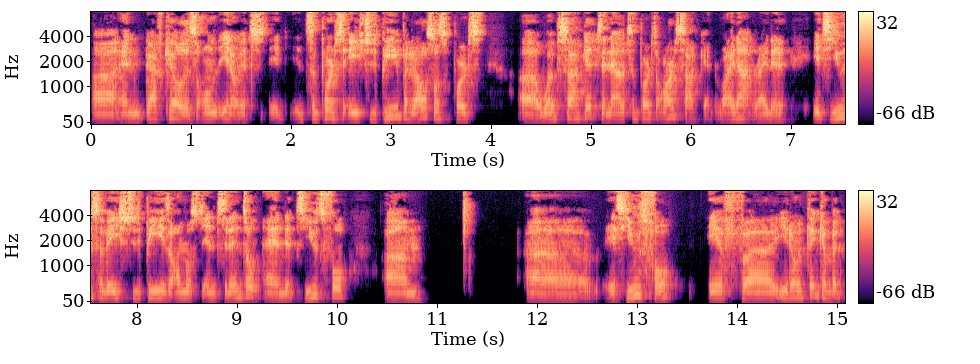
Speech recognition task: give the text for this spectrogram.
Uh, and GraphQL is only, you know, it's it, it supports HTTP, but it also supports uh, WebSockets, and now it supports RSocket. Why not, right? It, its use of HTTP is almost incidental, and it's useful. Um, uh, it's useful if uh, you don't think of it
